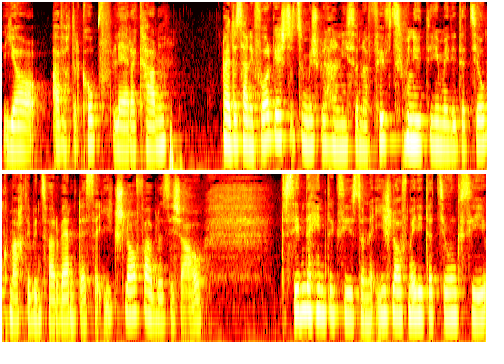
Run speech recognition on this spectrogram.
ja, einfach den Kopf leeren kann. Weil das habe ich vorgestern zum Beispiel habe ich so eine 50-minütige Meditation gemacht. Ich bin zwar währenddessen eingeschlafen, aber das ist auch der Sinn dahinter war, so eine Einschlafmeditation die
